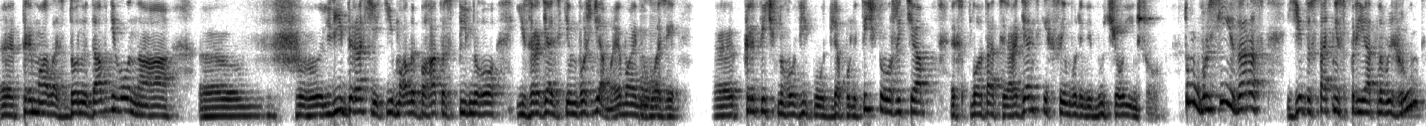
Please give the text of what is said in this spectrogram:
е, трималась до недавнього на е, лідерах, які мали багато спільного із радянським вождями. Я маю на увазі критичного віку для політичного життя, експлуатація радянських символів і будь-чого іншого. Тому в Росії зараз є достатньо сприятливий ґрунт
